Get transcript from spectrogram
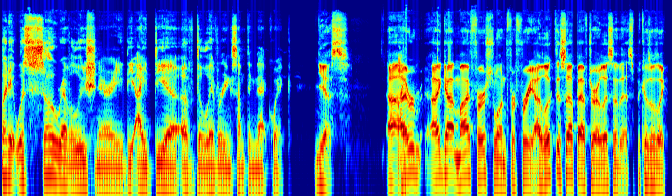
but it was so revolutionary the idea of delivering something that quick. Yes. Uh, like, I rem- I got my first one for free. I looked this up after I listened to this because I was like,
